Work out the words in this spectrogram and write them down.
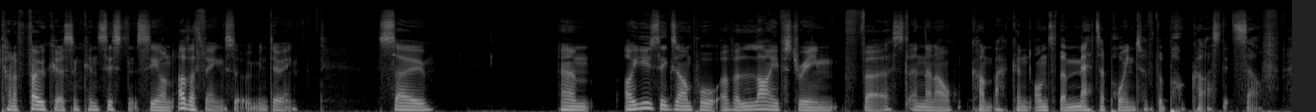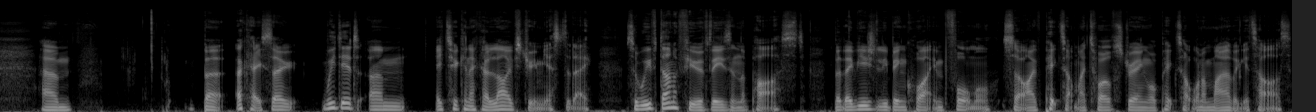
kind of focus and consistency on other things that we've been doing. So, um, I'll use the example of a live stream first, and then I'll come back and onto the meta point of the podcast itself. Um, but okay, so we did um, a Tukaneko live stream yesterday. So we've done a few of these in the past, but they've usually been quite informal. So I've picked up my 12 string or picked up one of my other guitars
